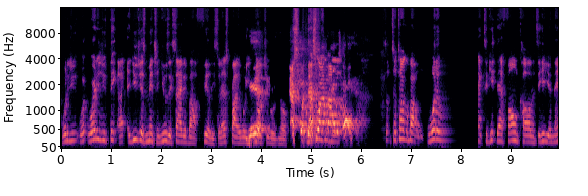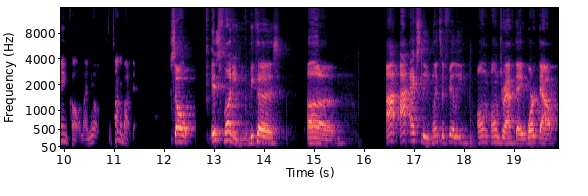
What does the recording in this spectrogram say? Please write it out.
What did you? Where, where did you think? Uh, you just mentioned you was excited about Philly, so that's probably where you Yeah. thought you would go. That's what that's why I thought it was going. So, so talk about what it was like to get that phone call and to hear your name called. Like, well, talk about that. So it's funny because uh, I, I actually went to Philly on, on draft day, worked out.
